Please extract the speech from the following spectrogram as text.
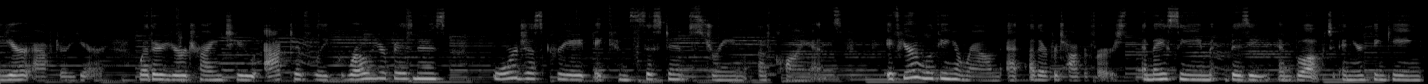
year after year. Whether you're trying to actively grow your business or just create a consistent stream of clients. If you're looking around at other photographers and they seem busy and booked, and you're thinking,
